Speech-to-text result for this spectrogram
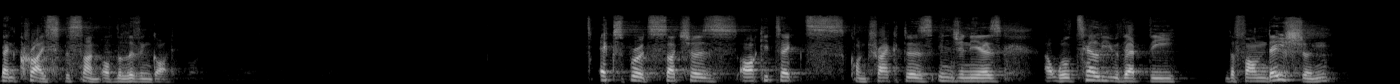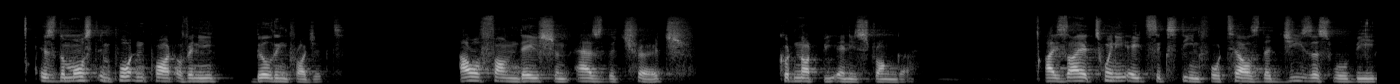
than Christ, the Son of the living God. Experts such as architects, contractors, engineers uh, will tell you that the the foundation is the most important part of any building project. Our foundation as the church could not be any stronger. Isaiah 28:16 foretells that Jesus will be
